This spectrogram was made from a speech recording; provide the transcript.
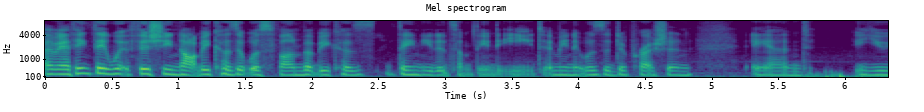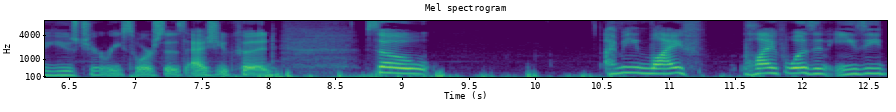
I mean, I think they went fishing not because it was fun, but because they needed something to eat. I mean, it was a depression and you used your resources as you could. So, I mean, life life wasn't easy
